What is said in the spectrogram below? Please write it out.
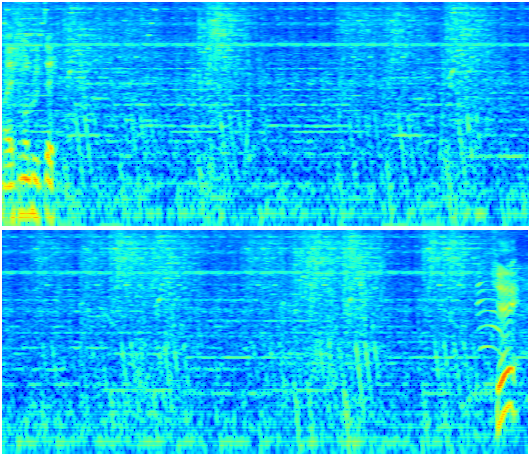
Ouais, je m'en doutais. Ok.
